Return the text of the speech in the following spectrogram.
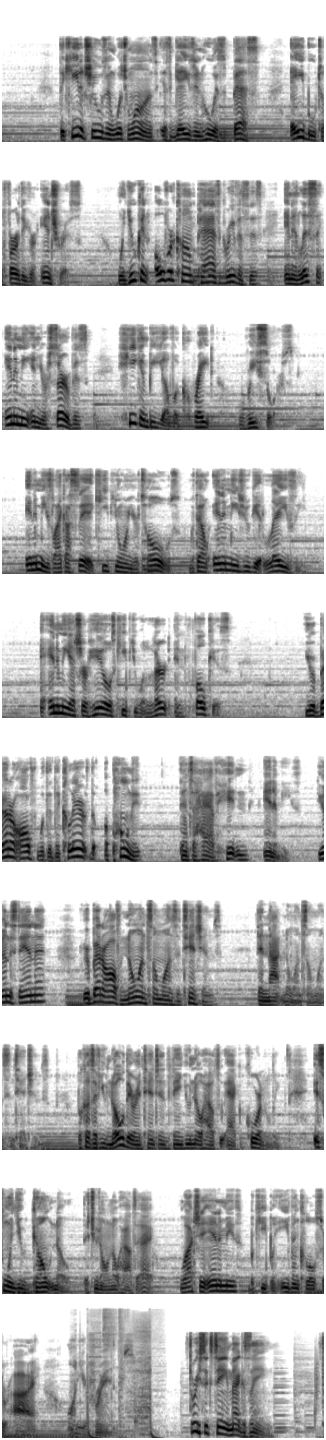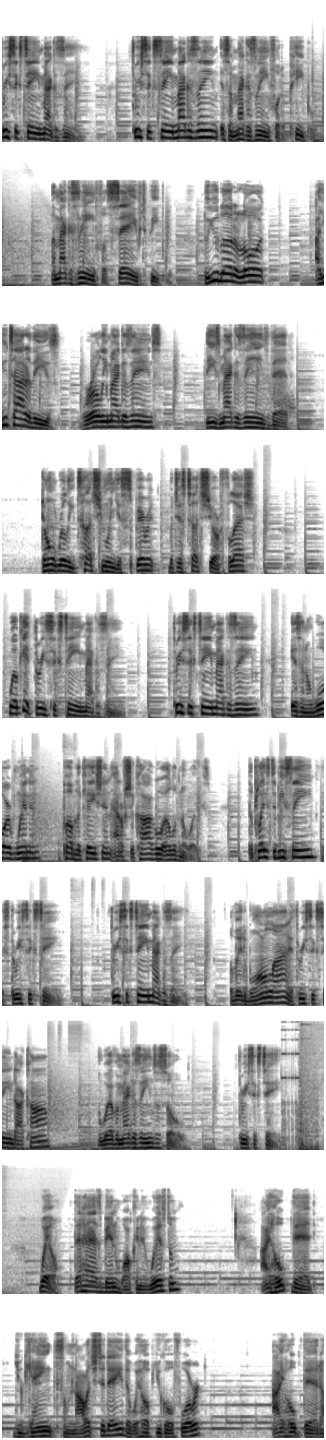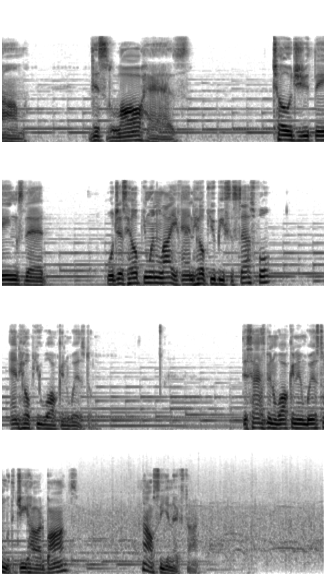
The key to choosing which ones is gauging who is best able to further your interests. When you can overcome past grievances and enlist an enemy in your service, he can be of a great resource. Enemies, like I said, keep you on your toes. Without enemies, you get lazy. An enemy at your heels keep you alert and focused. You're better off with a declared opponent than to have hidden enemies. Do you understand that? You're better off knowing someone's intentions than not knowing someone's intentions. Because if you know their intentions, then you know how to act accordingly. It's when you don't know that you don't know how to act. Watch your enemies, but keep an even closer eye on your friends. 316 Magazine. 316 Magazine. 316 Magazine is a magazine for the people, a magazine for saved people. Do you love the Lord? Are you tired of these worldly magazines? These magazines that don't really touch you in your spirit, but just touch your flesh? Well, get 316 Magazine. 316 Magazine is an award winning publication out of Chicago, Illinois. The place to be seen is 316. 316 Magazine. Available online at 316.com and wherever magazines are sold. 316. Well, that has been Walking in Wisdom. I hope that you gained some knowledge today that will help you go forward. I hope that um, this law has told you things that will just help you in life and help you be successful and help you walk in wisdom. This has been Walking in Wisdom with Jihad Bonds, and I'll see you next time.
